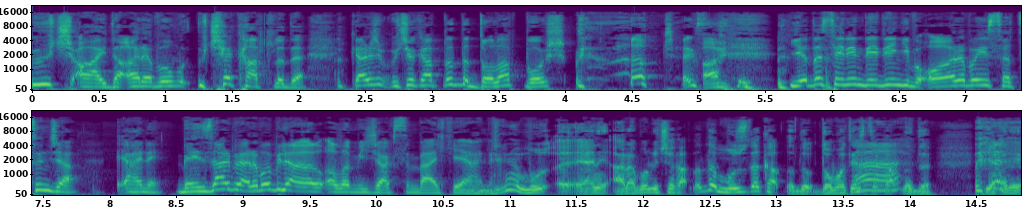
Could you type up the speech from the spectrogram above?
3 ayda arabamı 3'e katladı. Kardeşim 3'e katladı da dolap boş. ne yapacaksın? Ay. ya da senin dediğin gibi o arabayı satınca yani benzer bir araba bile al- alamayacaksın belki yani. Değil mi? Mu- e, yani arabanın üçe katladı, muz da katladı, domates de Ha. katladı. Yani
